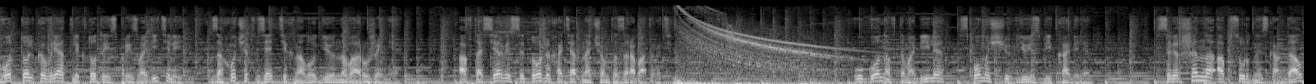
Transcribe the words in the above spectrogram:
Вот только вряд ли кто-то из производителей захочет взять технологию на вооружение. Автосервисы тоже хотят на чем-то зарабатывать. Угон автомобиля с помощью USB кабеля. Совершенно абсурдный скандал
